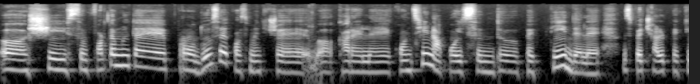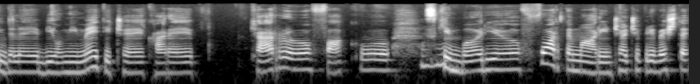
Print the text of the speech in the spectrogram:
uh, și sunt foarte multe produse cosmetice uh, care le conțin, apoi sunt uh, peptidele, în special peptidele bio biomimetice care chiar uh, fac uh-huh. schimbări uh, foarte mari în ceea ce privește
